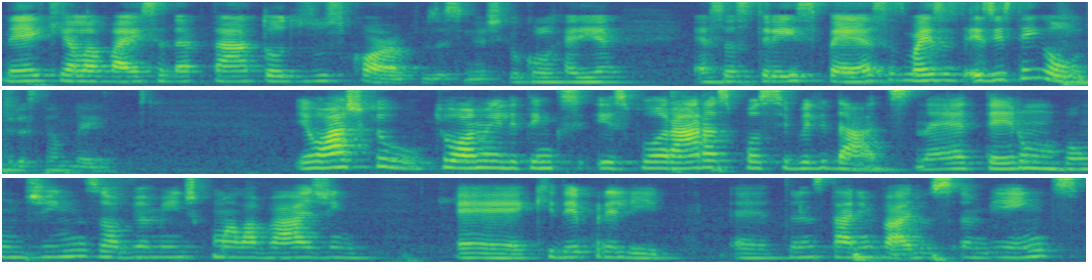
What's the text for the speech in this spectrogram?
né, que ela vai se adaptar a todos os corpos, assim. Acho que eu colocaria essas três peças, mas existem outras também. Eu acho que o, que o homem ele tem que explorar as possibilidades, né? Ter um bom jeans, obviamente, com uma lavagem é, que dê para ele é, transitar em vários ambientes,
